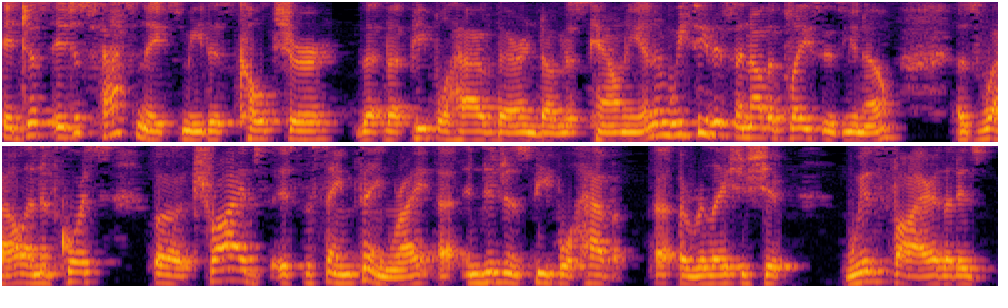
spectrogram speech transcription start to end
it just it just fascinates me this culture that, that people have there in Douglas County. And we see this in other places you know as well. And of course uh, tribes is the same thing, right? Uh, indigenous people have a, a, relationship with fire that is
